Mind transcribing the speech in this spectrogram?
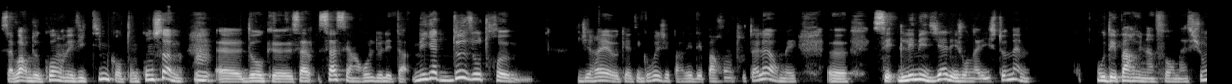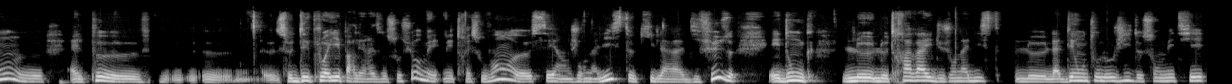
savoir de quoi on est victime quand on consomme. Mm. donc ça, ça c'est un rôle de l'État. Mais il y a deux autres je dirais catégories. J'ai parlé des parents tout à l'heure, mais c'est les médias, les journalistes eux-mêmes au départ une information, euh, elle peut euh, euh, se déployer par les réseaux sociaux, mais, très souvent c'est un journaliste qui la diffuse. Et donc le, travail du journaliste, la déontologie de son métier,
